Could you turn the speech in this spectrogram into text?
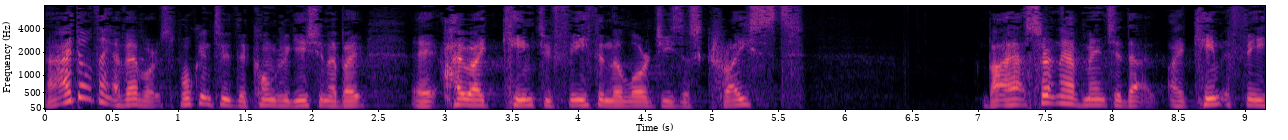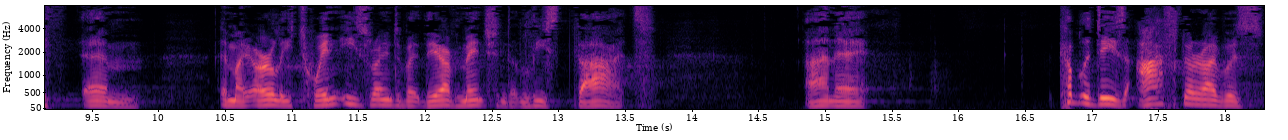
Now, I don't think I've ever spoken to the congregation about uh, how I came to faith in the Lord Jesus Christ. But I certainly have mentioned that I came to faith um, in my early twenties, round about there. I've mentioned at least that. And uh, a couple of days after I was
